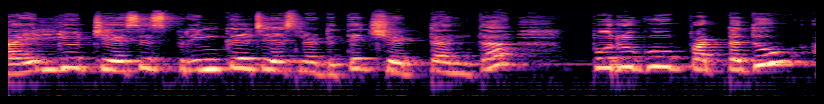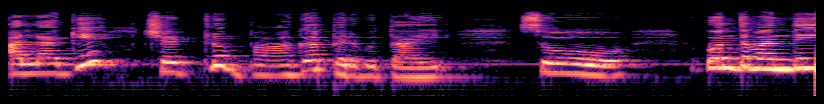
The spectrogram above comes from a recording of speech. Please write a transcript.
డైల్యూట్ చేసి స్ప్రింకిల్ చేసినట్టయితే చెట్టు అంతా పురుగు పట్టదు అలాగే చెట్లు బాగా పెరుగుతాయి. సో కొంతమంది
